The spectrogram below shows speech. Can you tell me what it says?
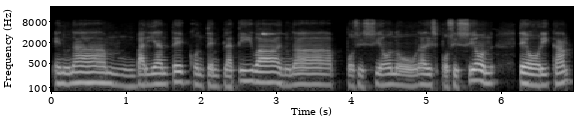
en una mm, variante contemplativa, en una posición o una disposición teórica,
